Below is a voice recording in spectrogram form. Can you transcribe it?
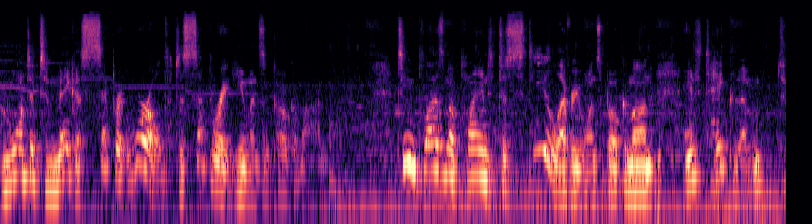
who wanted to make a separate world to separate humans and Pokemon. Team Plasma planned to steal everyone's Pokemon and take them to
